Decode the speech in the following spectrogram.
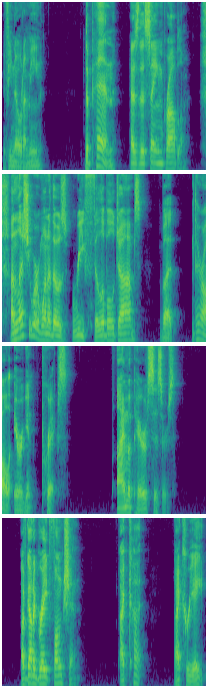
if you know what I mean. The pen has the same problem. Unless you are one of those refillable jobs, but they're all arrogant pricks. I'm a pair of scissors. I've got a great function. I cut. I create.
